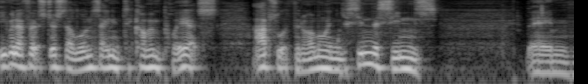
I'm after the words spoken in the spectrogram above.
even if it's just a loan signing to come and play. It's absolutely phenomenal. And you've seen the scenes um,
